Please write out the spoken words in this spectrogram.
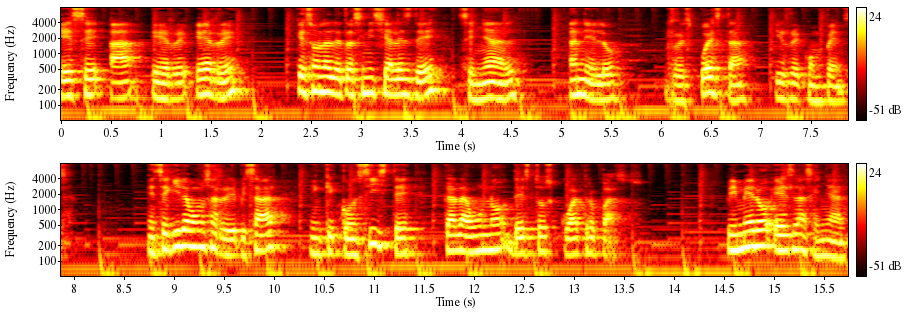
S-A-R-R, que son las letras iniciales de señal, anhelo, respuesta y recompensa. Enseguida vamos a revisar en qué consiste cada uno de estos cuatro pasos. Primero es la señal.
